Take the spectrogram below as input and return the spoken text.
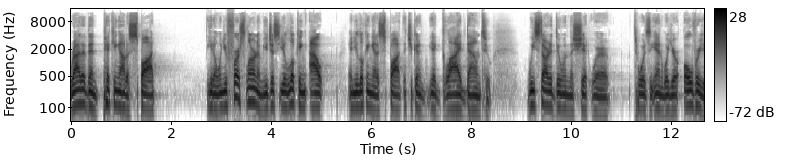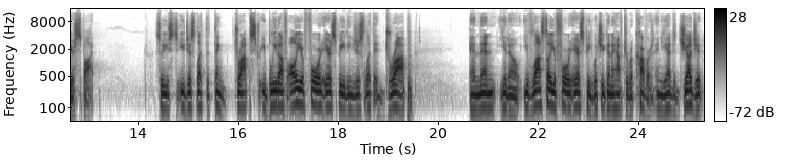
rather than picking out a spot, you know, when you first learn them, you just you're looking out and you're looking at a spot that you can going to glide down to. We started doing the shit where towards the end where you're over your spot. So you you just let the thing drop. You bleed off all your forward airspeed and you just let it drop and then you know you've lost all your forward airspeed, which you're going to have to recover, and you had to judge it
